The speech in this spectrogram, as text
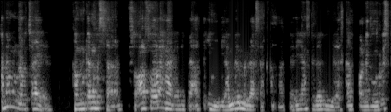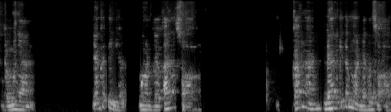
Karena menurut saya, kemungkinan besar soal-soal yang ada di PAT ini diambil berdasarkan materi yang sudah dijelaskan oleh guru sebelumnya. Yang ketiga, mengerjakan soal. Karena dengan kita mengerjakan soal,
